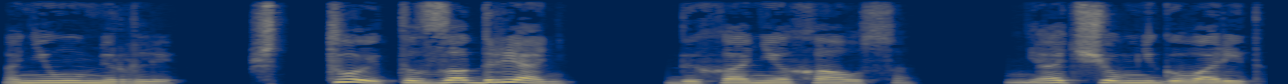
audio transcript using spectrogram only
Они умерли. Что это за дрянь? Дыхание хаоса. Ни о чем не говорит.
